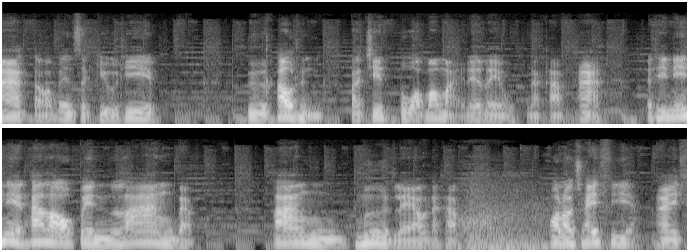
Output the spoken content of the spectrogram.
มาก แต่ว่าเป็นสกิลที่ คือเข้าถึงประชิดตัวเป้าหมายได้เร็วนะครับอะแต่ทีนี้เนี่ยถ้าเราเป็นร่างแบบร่างมืดแล้วนะครับ พอเราใช้ CI ส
